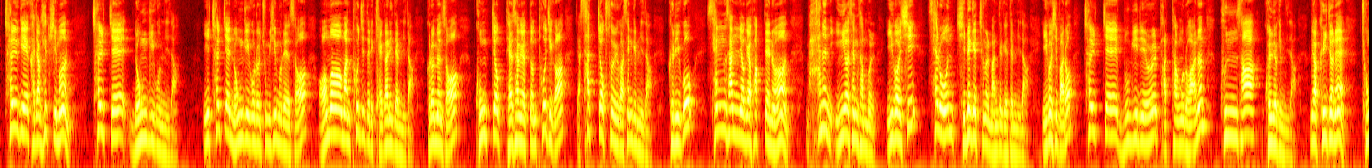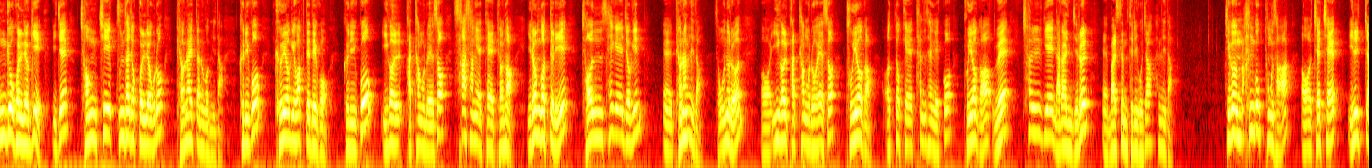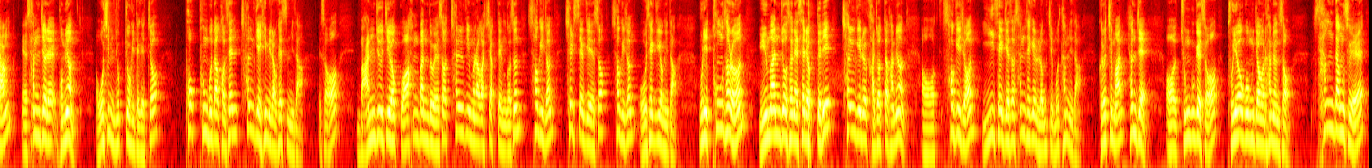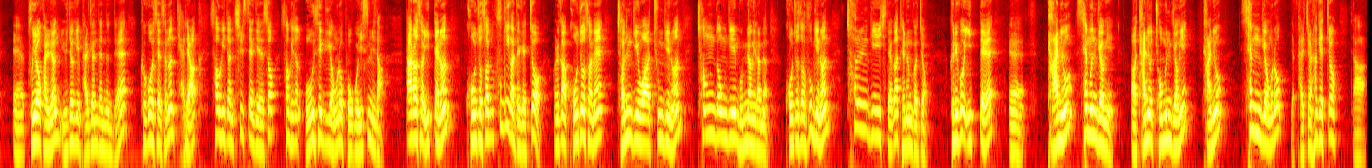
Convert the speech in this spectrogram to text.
철기의 가장 핵심은 철제 농기구입니다. 이 철제 농기구를 중심으로 해서 어마어마한 토지들이 개간이 됩니다. 그러면서 공적 대상이었던 토지가 사적 소유가 생깁니다. 그리고 생산력의 확대는 많은 잉여 생산물 이것이 새로운 지배계층을 만들게 됩니다. 이것이 바로 철제 무기를 바탕으로 하는 군사 권력입니다. 그러니까 그 이전에 종교 권력이 이제 정치 군사적 권력으로 변화했다는 겁니다. 그리고 교역이 확대되고 그리고 이걸 바탕으로 해서 사상의 대변화 이런 것들이 전 세계적인 변화입니다. 그래서 오늘은 어, 이걸 바탕으로 해서 부여가 어떻게 탄생했고 부여가 왜 철기의 나라인지를 예, 말씀드리고자 합니다. 지금 한국통사 어, 제책 1장 3절에 예, 보면 56쪽이 되겠죠. 폭풍보다 거센 철기의 힘이라고 했습니다. 그래서 만주 지역과 한반도에서 철기 문화가 시작된 것은 서기전 7세기에서 서기전 5세기경이다. 우리 통설은 위만조선의 세력들이 철기를 가졌다 하면 어, 서기전 2세기에서 3세기를 넘지 못합니다. 그렇지만 현재 어, 중국에서 부여 공정을 하면서 상당수의 예, 부여 관련 유적이 발견됐는데 그곳에서는 대략 서기전 7세기에서 서기전 5세기경으로 보고 있습니다. 따라서 이때는 고조선 후기가 되겠죠. 그러니까 고조선의 전기와 중기는 청동기 문명이라면 고조선 후기는 철기 시대가 되는 거죠. 그리고 이때 예, 단유 세문경이 어, 단유 조문경이 단유 샘경으로 발전하겠죠. 자,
